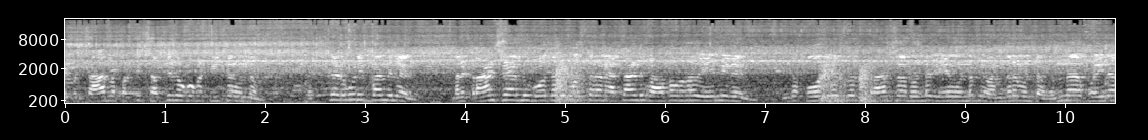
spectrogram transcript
ఇప్పుడు సార్లు ప్రతి సబ్జెక్ట్ ఒక్కొక్క టీచర్ ఉన్నాం. ఎక్కడ కూడా ఇబ్బంది లేదు. మరి ట్రాన్స్ఫర్లు పోతారు వస్తారని అట్లాంటి అపోహలు ఏమీ లేదు. ఇంకా ఫోర్ ఇయర్స్ వరకు ట్రాన్స్ఫర్ ఉండదు ఏమి మేము అందరం ఉంటాం. ఉన్నా పోయినా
